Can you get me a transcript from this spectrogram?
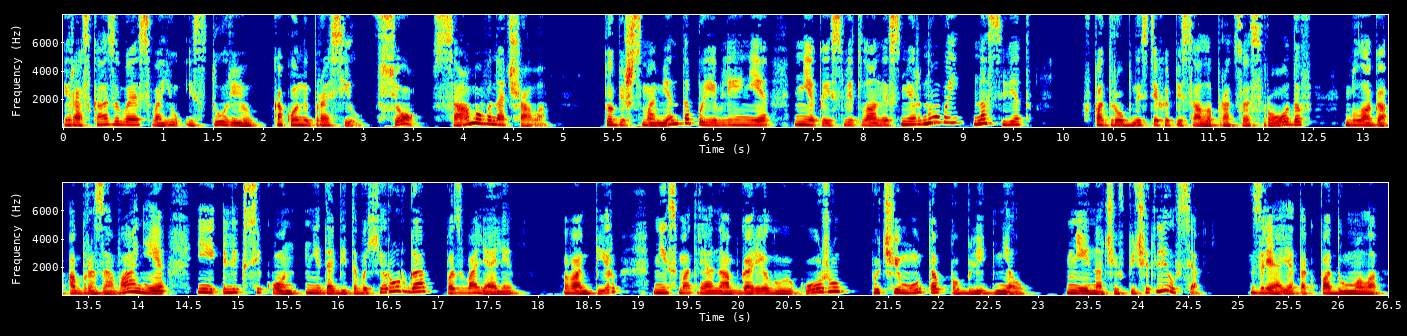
и рассказывая свою историю, как он и просил, все с самого начала, то бишь с момента появления некой Светланы Смирновой на свет, в подробностях описала процесс родов, благо образование и лексикон недобитого хирурга позволяли. Вампир, несмотря на обгорелую кожу, почему-то побледнел. Не иначе впечатлился. Зря я так подумала.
